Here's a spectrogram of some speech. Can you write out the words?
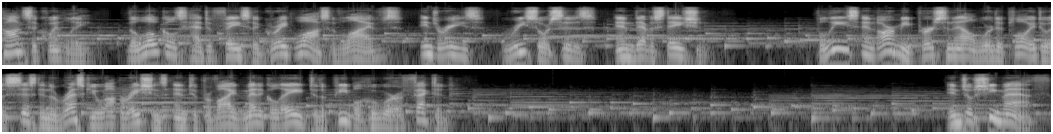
Consequently, the locals had to face a great loss of lives, injuries, resources, and devastation. Police and army personnel were deployed to assist in the rescue operations and to provide medical aid to the people who were affected. In Joshimath,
